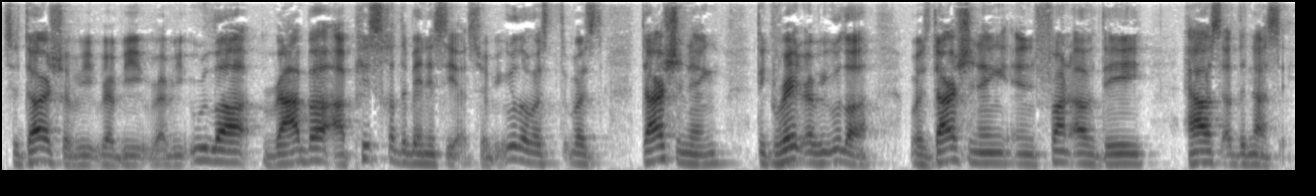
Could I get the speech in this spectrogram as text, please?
So Darsh Rabbi Rabbi Rabbi Ula Rabba Apischa de Benisiya. So Rabbi Ula was was darshaning. The great Rabbi Ula was darshaning in front of the house of the Nasi,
